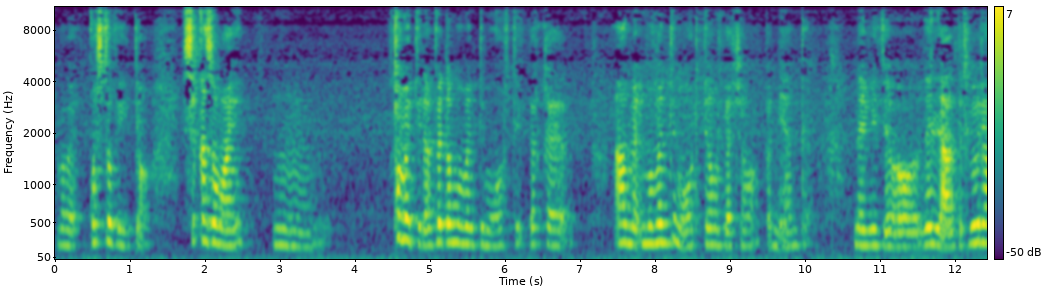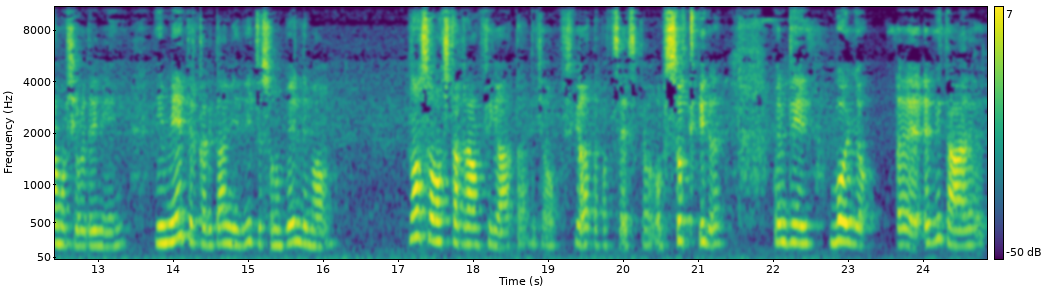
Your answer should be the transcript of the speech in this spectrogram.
vabbè, questo video, se casomai mm, come dire, vedo momenti morti perché a me i momenti morti non mi piacciono per niente nei video degli altri, figuriamoci a vedere i miei. I miei, per carità, i miei video sono belli, ma non sono sta gran figata, diciamo, figata pazzesca, come so dire. Quindi voglio eh, evitare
